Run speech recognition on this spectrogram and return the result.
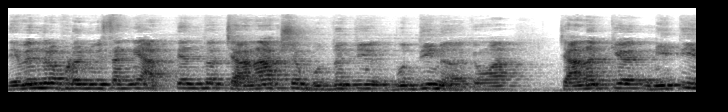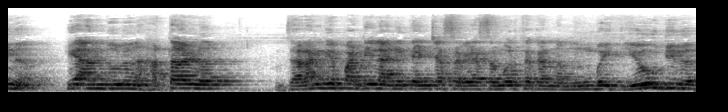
देवेंद्र फडणवीसांनी अत्यंत चाणाक्ष बुद्धती बुद्धीनं किंवा चाणक्य नीतीनं हे आंदोलन हाताळलं. जरांगे पाटील आणि त्यांच्या सगळ्या समर्थकांना मुंबईत येऊ दिलं.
